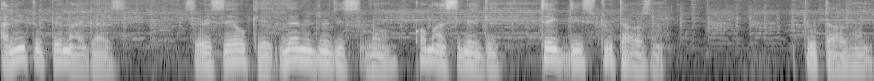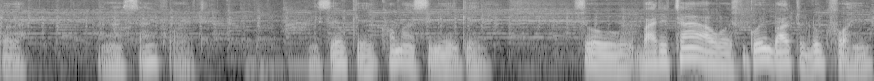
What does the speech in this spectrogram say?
I need to pay my guys. So he said, okay, let me do this, you know, come and see me again. Take this 2000 $2,000. And I signed for it. He said, okay, come and see me again. So by the time I was going back to look for him,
